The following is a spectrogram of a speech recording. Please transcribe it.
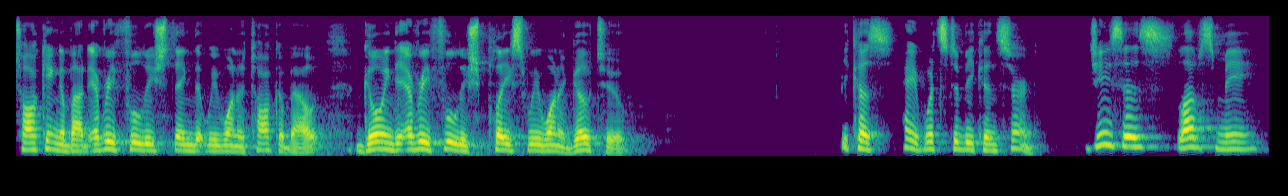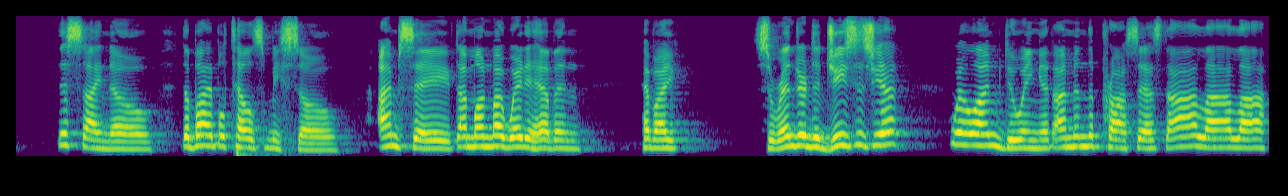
talking about every foolish thing that we want to talk about, going to every foolish place we want to go to. Because, hey, what's to be concerned? Jesus loves me. This I know. The Bible tells me so. I'm saved. I'm on my way to heaven. Have I surrendered to Jesus yet? Well, I'm doing it. I'm in the process. La, la, la.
